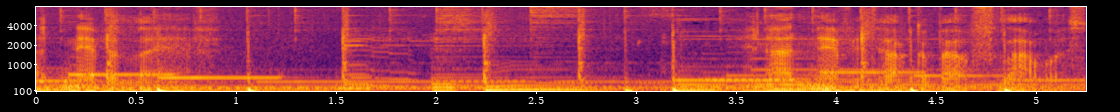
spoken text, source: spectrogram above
I'd never laugh. And I'd never talk about flowers.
